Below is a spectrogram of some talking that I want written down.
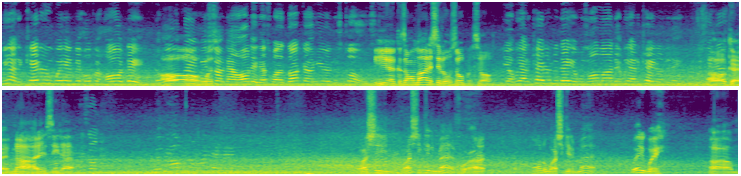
We had a catering way and been open all day. The whole oh, thing been shut down all day. That's why it's dark out here and it's closed. Yeah, because online it said it was open, so. Yeah, we had a catering today. It was online that we had a catering today. Oh, okay. Nah, I didn't see that. It's on there. Why she why she getting mad for? I, I don't know why she getting mad. But anyway, um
